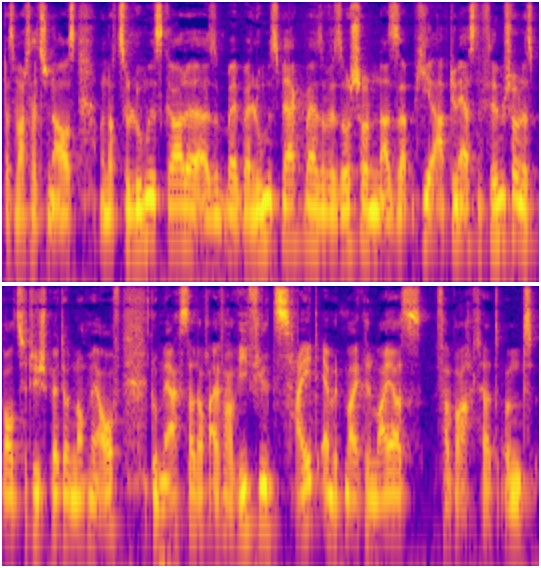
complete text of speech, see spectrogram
das macht halt schon aus. Und noch zu Loomis gerade, also bei, bei Loomis merkt man ja sowieso schon, also hier ab dem ersten Film schon, das baut sich natürlich später noch mehr auf, du merkst halt auch einfach, wie viel Zeit er mit Michael Myers verbracht hat. Und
